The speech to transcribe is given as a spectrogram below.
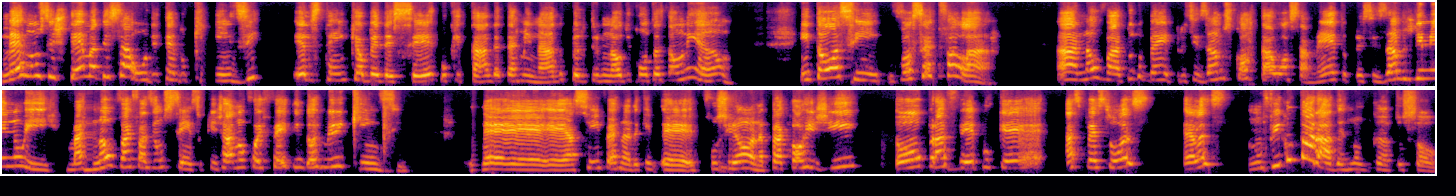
Mesmo no sistema de saúde, tendo 15, eles têm que obedecer o que está determinado pelo Tribunal de Contas da União. Então, assim, você falar, ah, não vai, tudo bem, precisamos cortar o orçamento, precisamos diminuir, mas não vai fazer um censo que já não foi feito em 2015. É, é assim, Fernanda, que é, funciona para corrigir ou para ver, porque as pessoas elas não ficam paradas num canto só.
